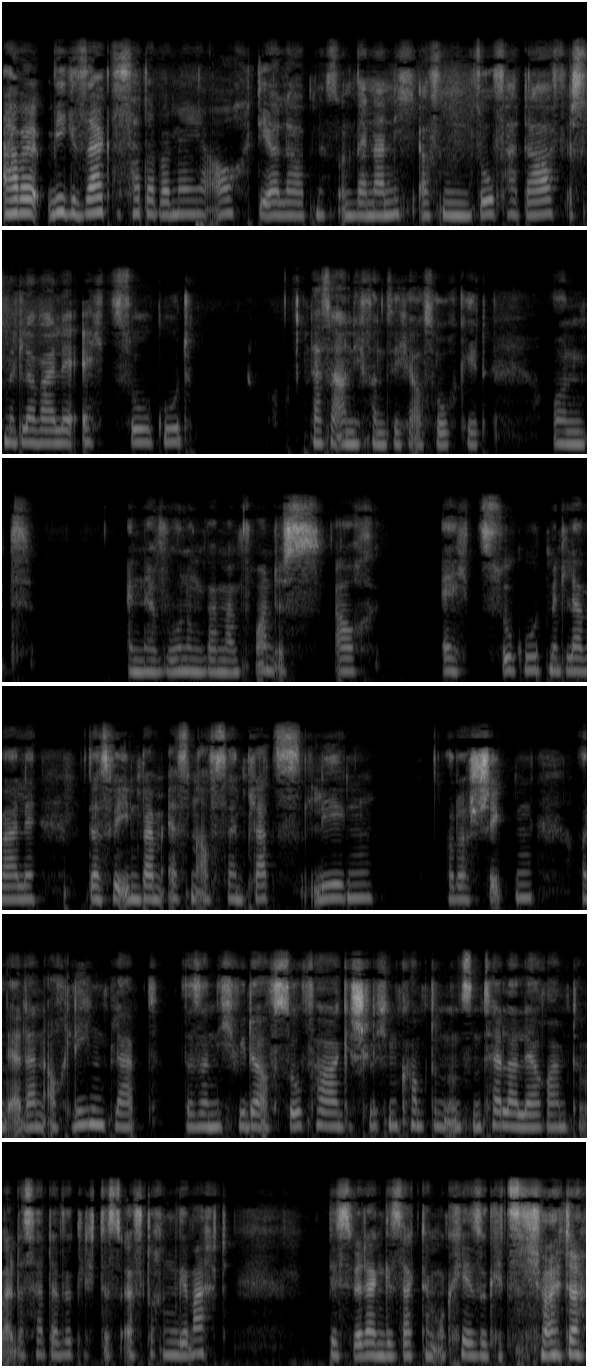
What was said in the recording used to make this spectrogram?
Aber wie gesagt, das hat er bei mir ja auch die Erlaubnis. Und wenn er nicht auf dem Sofa darf, ist mittlerweile echt so gut, dass er auch nicht von sich aus hochgeht. Und in der Wohnung bei meinem Freund ist auch echt so gut mittlerweile, dass wir ihn beim Essen auf seinen Platz legen oder schicken und er dann auch liegen bleibt, dass er nicht wieder aufs Sofa geschlichen kommt und uns einen Teller leer räumt, weil das hat er wirklich des Öfteren gemacht, bis wir dann gesagt haben, okay, so geht's nicht weiter.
